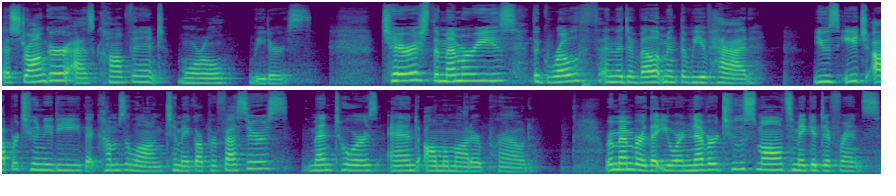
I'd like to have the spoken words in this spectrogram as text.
as stronger as confident moral leaders. Cherish the memories, the growth, and the development that we have had. Use each opportunity that comes along to make our professors, mentors, and alma mater proud. Remember that you are never too small to make a difference.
